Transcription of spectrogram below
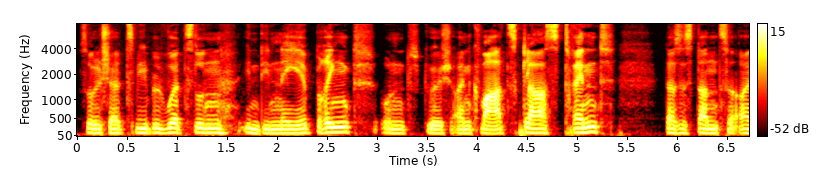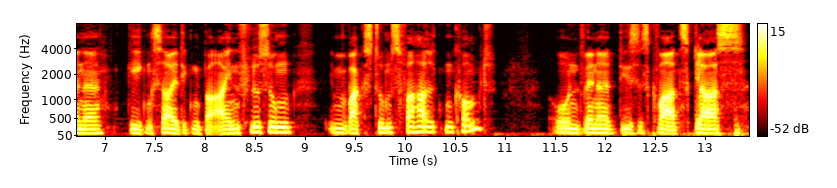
solcher Zwiebelwurzeln in die Nähe bringt und durch ein Quarzglas trennt, dass es dann zu einer gegenseitigen Beeinflussung im Wachstumsverhalten kommt. Und wenn er dieses Quarzglas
